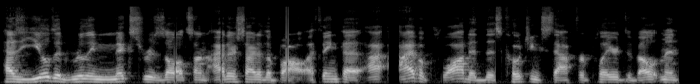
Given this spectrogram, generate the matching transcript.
has yielded really mixed results on either side of the ball. I think that I, I've applauded this coaching staff for player development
